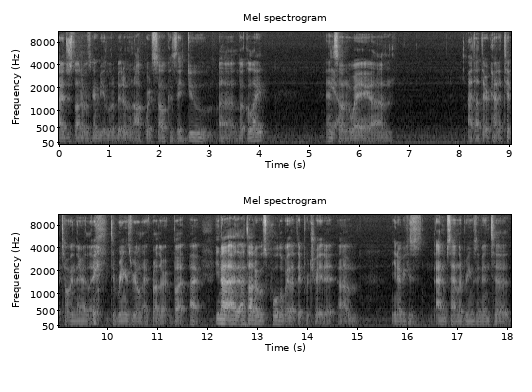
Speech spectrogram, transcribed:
I, I just thought it was going to be a little bit of an awkward sell because they do uh, look alike. And so, in a way, um, I thought they were kind of tiptoeing there, like to bring his real life brother. But I, you know, I, I thought it was cool the way that they portrayed it. Um, you know, because Adam Sandler brings him into,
